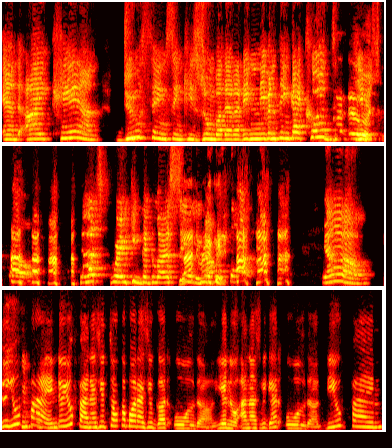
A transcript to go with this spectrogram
and I can do things in Kizomba that I didn't even think I could. do. years ago. That's breaking the glass ceiling. Breaking- Yeah. Do you find, do you find as you talk about as you got older, you know, and as we get older, do you find,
